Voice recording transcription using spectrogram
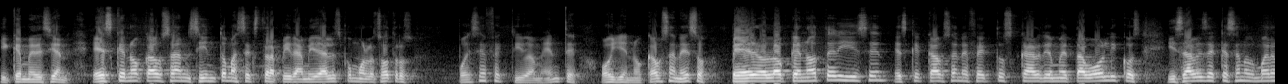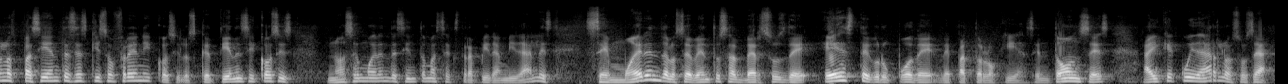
y que me decían, es que no causan síntomas extrapiramidales como los otros. Pues efectivamente, oye, no causan eso, pero lo que no te dicen es que causan efectos cardiometabólicos. ¿Y sabes de qué se nos mueren los pacientes esquizofrénicos y los que tienen psicosis? No se mueren de síntomas extrapiramidales, se mueren de los eventos adversos de este grupo de, de patologías. Entonces, hay que cuidarlos, o sea,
